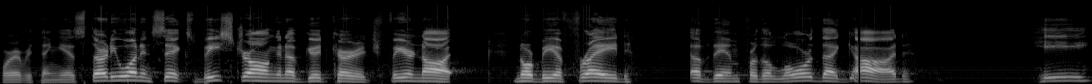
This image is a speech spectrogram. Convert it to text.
where everything is. 31 and 6 Be strong and of good courage, fear not, nor be afraid of them, for the Lord thy God, he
